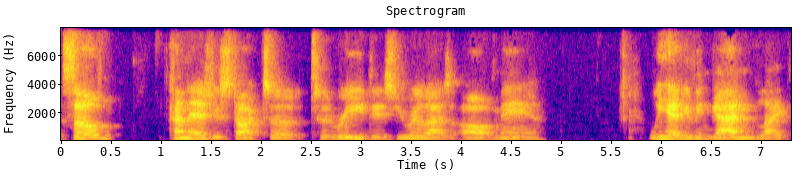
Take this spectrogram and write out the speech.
So, kind of as you start to to read this, you realize, oh man, we haven't even gotten like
